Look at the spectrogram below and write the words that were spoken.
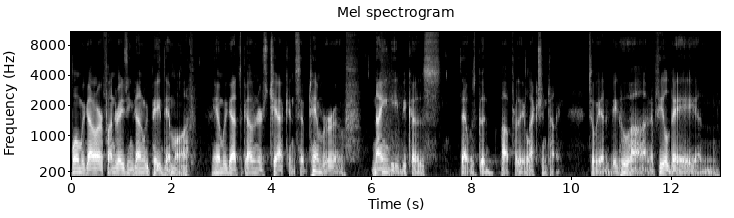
when we got our fundraising done, we paid them off. And we got the governor's check in September of 90 because that was good for the election time. So we had a big hoo ha and a field day, and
